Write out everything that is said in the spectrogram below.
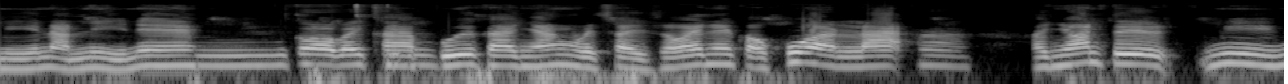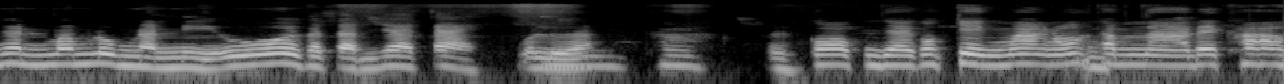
หนีนั่นนี่แน่อืมก็เอาไว้กิค่านปุ๋ยค่าหยังไว้ใส่ซอยในข้าวคั่วละค่ะ ขย้อนตีมีเงินบำรุงนั่นนี่โอ้ยกระสันยาใต้บ่เหลือมค่ะเออก็คุณยายก็เก่งมากเนาะอืมทำนาได้ข้าว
